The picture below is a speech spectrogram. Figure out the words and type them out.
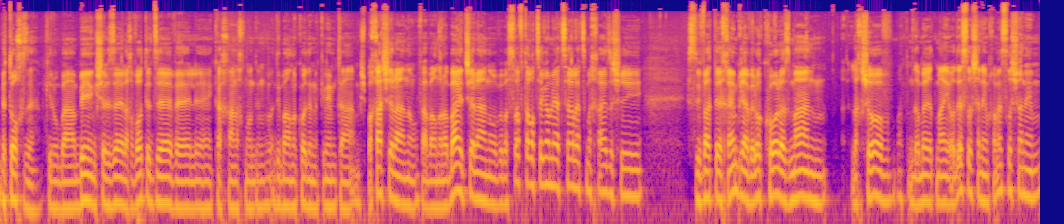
בתוך זה, כאילו בבינג של זה, לחוות את זה, וככה אנחנו דיברנו קודם, מקימים את המשפחה שלנו, ועברנו לבית שלנו, ובסוף אתה רוצה גם לייצר לעצמך איזושהי סביבת חיים בריאה, ולא כל הזמן לחשוב, את מדברת מה יהיה עוד 10 שנים, 15 שנים,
